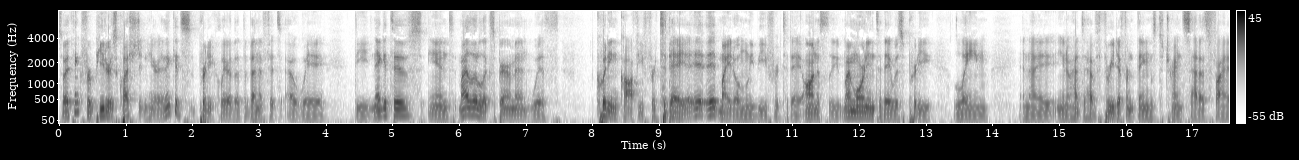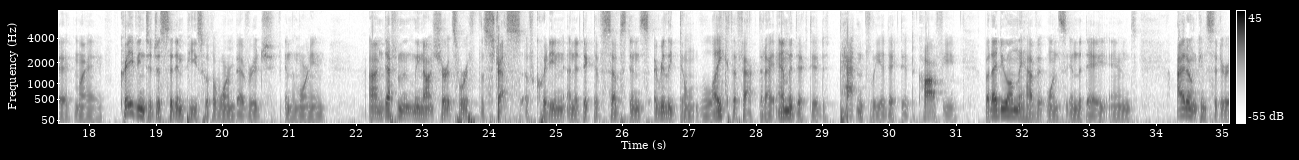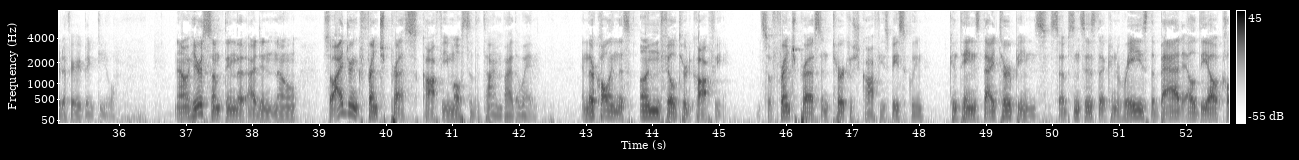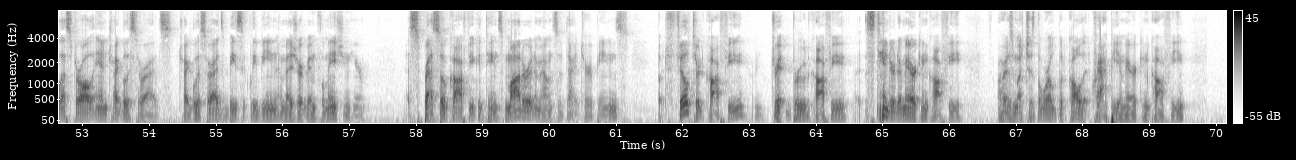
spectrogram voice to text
So I think for Peter's question here, I think it's pretty clear that the benefits outweigh the negatives. And my little experiment with quitting coffee for today, it, it might only be for today. Honestly, my morning today was pretty lame, and I, you know, had to have three different things to try and satisfy my craving to just sit in peace with a warm beverage in the morning. I'm definitely not sure it's worth the stress of quitting an addictive substance. I really don't like the fact that I am addicted, patently addicted to coffee, but I do only have it once in the day, and I don't consider it a very big deal. Now, here's something that I didn't know. So, I drink French press coffee most of the time, by the way, and they're calling this unfiltered coffee. So, French press and Turkish coffees basically contains diterpenes, substances that can raise the bad LDL cholesterol and triglycerides. Triglycerides basically being a measure of inflammation here. Espresso coffee contains moderate amounts of diterpenes, but filtered coffee, drip brewed coffee, uh, standard American coffee, or as much as the world would call it crappy American coffee,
